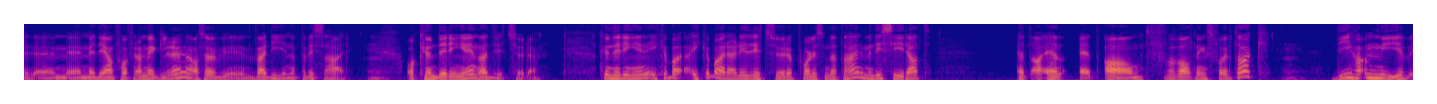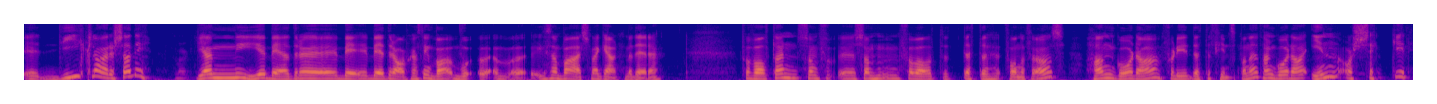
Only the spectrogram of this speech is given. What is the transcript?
eh, med, det han får fra meglere, altså verdiene på disse her. Og kunder ringer inn og er drittsure. Kunder ringer inn, ikke, ba, ikke bare er de drittsure på liksom dette her, men de sier at et, et annet forvaltningsforetak de, har mye, de klarer seg, de. De har mye bedre, bedre avkastning. Hva, hvor- hva, hva er det som er gærent med dere? Forvalteren som, f- som forvaltet dette fondet for oss, han går da, fordi dette fins på nett, han går da inn og sjekker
